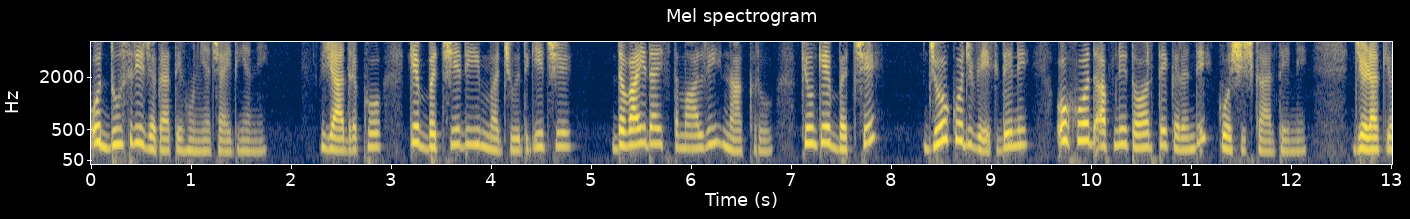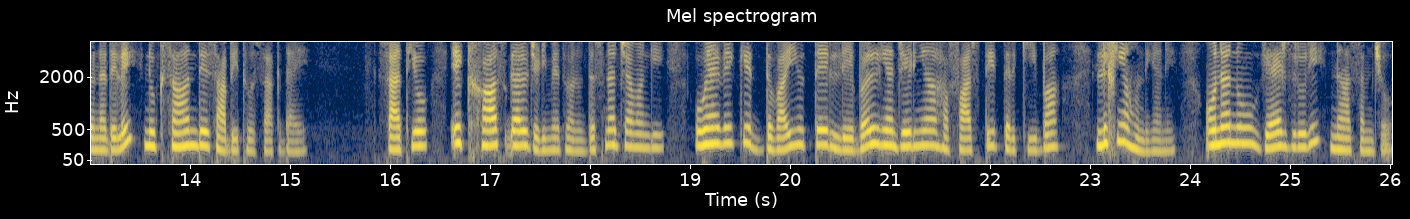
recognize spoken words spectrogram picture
ਉਹ ਦੂਸਰੀ ਜਗ੍ਹਾ ਤੇ ਹੋਣੀਆਂ ਚਾਹੀਦੀਆਂ ਨੇ। ਯਾਦ ਰੱਖੋ ਕਿ ਬੱਚੇ ਦੀ ਮੌਜੂਦਗੀ 'ਚ ਦਵਾਈ ਦਾ ਇਸਤੇਮਾਲ ਵੀ ਨਾ ਕਰੋ, ਕਿਉਂਕਿ ਬੱਚੇ ਜੋ ਕੁਝ ਵੇਖਦੇ ਨੇ, ਉਹ ਖੁਦ ਆਪਣੇ ਤੌਰ ਤੇ ਕਰਨ ਦੀ ਕੋਸ਼ਿਸ਼ ਕਰਦੇ ਨੇ, ਜਿਹੜਾ ਕਿ ਉਹਨਾਂ ਦੇ ਲਈ ਨੁਕਸਾਨਦੇ ਸਾਬਿਤ ਹੋ ਸਕਦਾ ਹੈ ਸਾਥੀਓ, ਇੱਕ ਖਾਸ ਗੱਲ ਜਿਹੜੀ ਮੈਂ ਤੁਹਾਨੂੰ ਦੱਸਣਾ ਚਾਹਾਂਗੀ, ਉਹ ਹੈ ਵੇ ਕਿ ਦਵਾਈ ਉੱਤੇ ਲੇਬਲ ਜਾਂ ਜਿਹੜੀਆਂ ਹਫਾਜ਼ਤੀ ਤਰਕੀਬਾਂ ਲਿਖੀਆਂ ਹੁੰਦੀਆਂ ਨੇ, ਉਹਨਾਂ ਨੂੰ ਗੈਰ ਜ਼ਰੂਰੀ ਨਾ ਸਮਝੋ।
